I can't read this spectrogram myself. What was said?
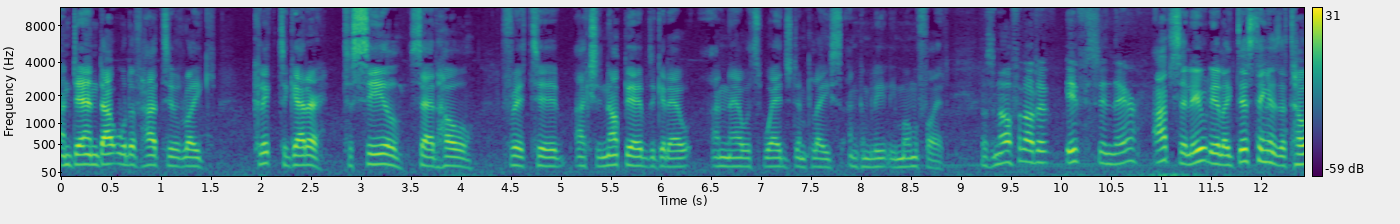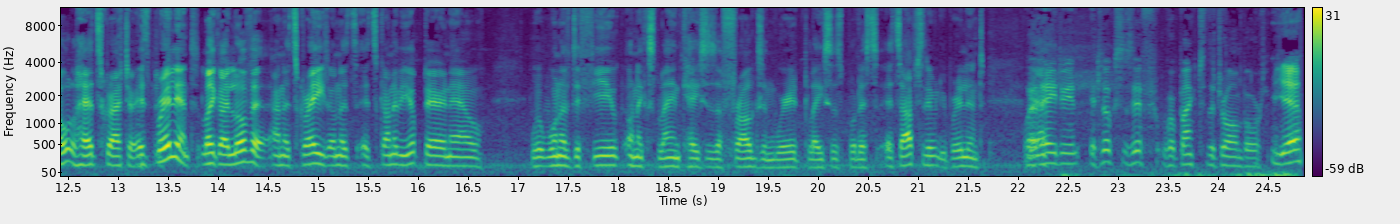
And then that would have had to, like, click together to seal said hole for it to actually not be able to get out. And now it's wedged in place and completely mummified. There's an awful lot of ifs in there. Absolutely, like this thing is a total head scratcher. It's brilliant. Like I love it, and it's great, and it's it's going to be up there now with one of the few unexplained cases of frogs in weird places. But it's it's absolutely brilliant. Well, Yeah. Adrian, it looks as if we're back to the drawing board. Yeah,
